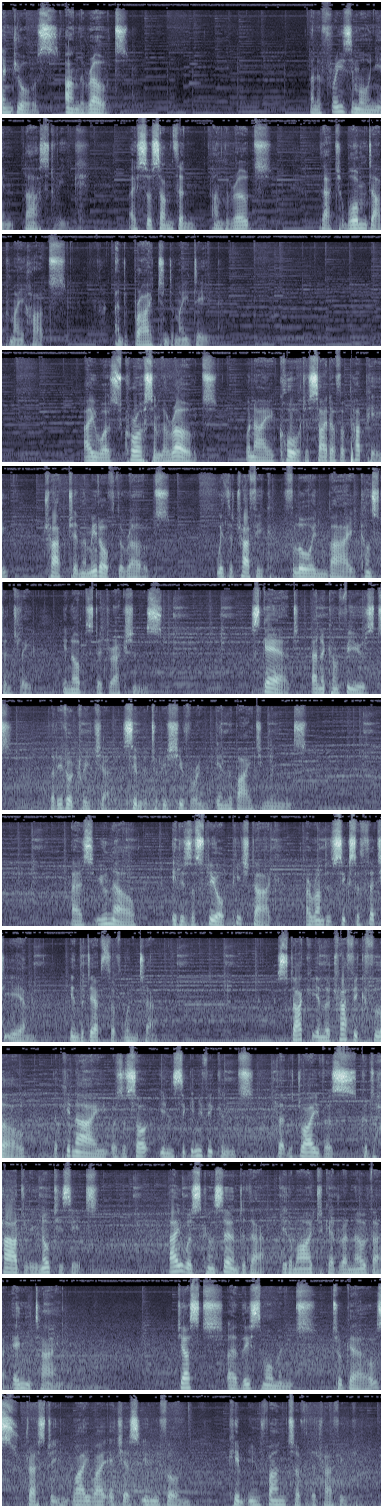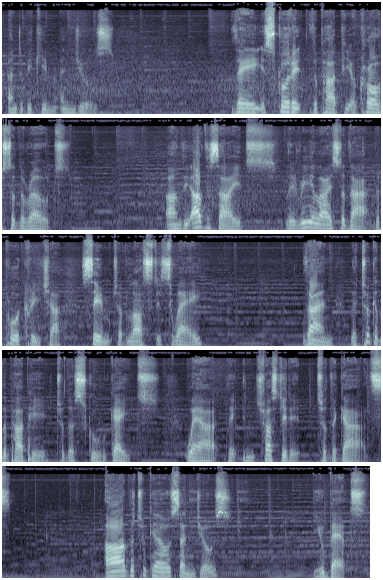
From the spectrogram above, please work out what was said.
Angels on the road. On a freezing morning last week, I saw something on the road that warmed up my heart and brightened my day. I was crossing the road when I caught sight of a puppy trapped in the middle of the road, with the traffic flowing by constantly in opposite directions. Scared and confused, the little creature seemed to be shivering in the biting winds. As you know, it is still pitch dark around 6:30 a.m. in the depth of winter. Stuck in the traffic flow, the canine was so insignificant that the drivers could hardly notice it. I was concerned that it might get run over any time. Just at this moment, two girls dressed in YYHS uniform came in front of the traffic and became angels. They escorted the puppy across the road. On the other side, they realized that the poor creature seemed to have lost its way. Then they took the puppy to the school gate, where they entrusted it to the guards. Are the two girls angels? You bet.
